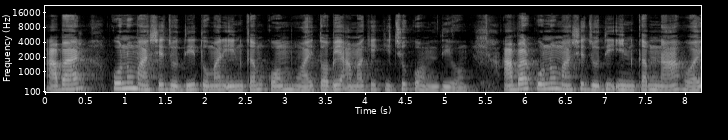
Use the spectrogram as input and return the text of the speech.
আবার কোনো মাসে যদি তোমার ইনকাম কম হয়, তবে আমাকে কিছু কম দিও। আবার কোনো মাসে যদি ইনকাম না হয়,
